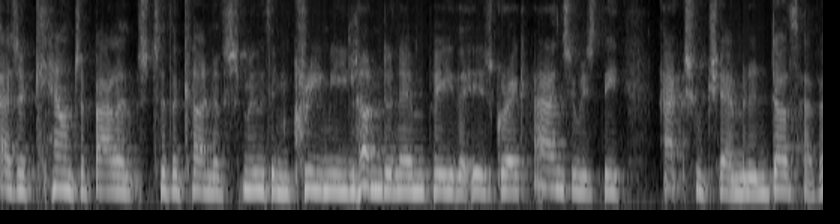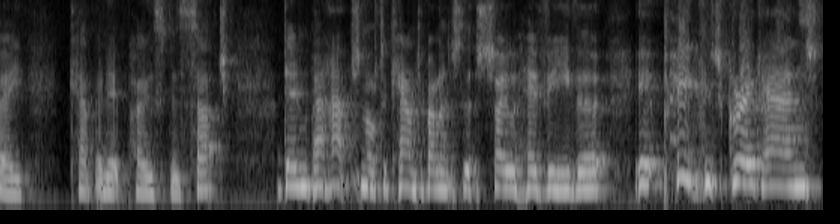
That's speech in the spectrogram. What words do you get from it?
as a counterbalance to the kind of smooth and creamy London MP that is Greg Hands, who is the actual chairman and does have a cabinet post as such, then perhaps not a counterbalance that's so heavy that it pings Greg Hands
